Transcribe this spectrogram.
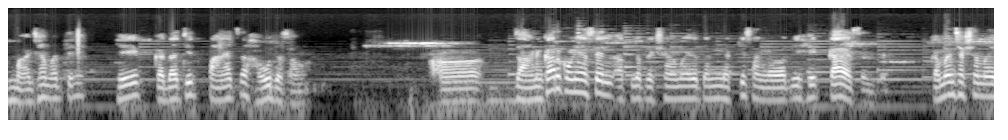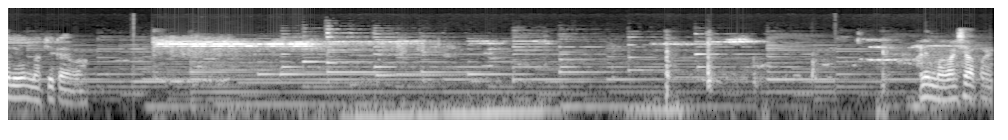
माझ्या मते हे कदाचित पाण्याचं हौद असावं. जाणकार कोणी असेल आपल्या प्रेक्षकांमध्ये त्यांनी नक्की सांगावं की हे काय असेल ते. कमेंट सेक्शनमध्ये लिहून नक्की कळवा. आणि मगाशी आपण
